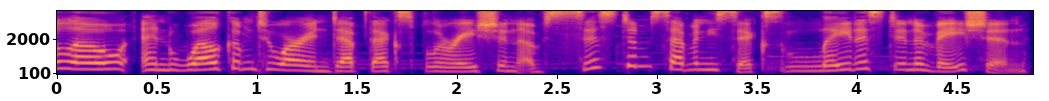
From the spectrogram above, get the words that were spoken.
Hello, and welcome to our in-depth exploration of System 76's latest innovation,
